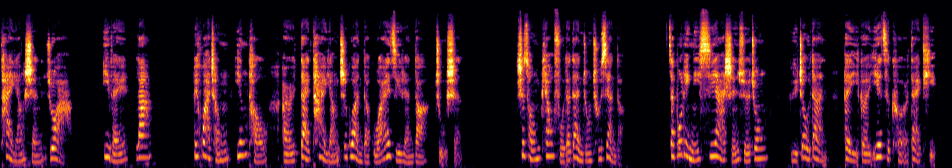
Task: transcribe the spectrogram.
太阳神 Ra，意为拉，被画成鹰头而戴太阳之冠的古埃及人的主神。是从漂浮的蛋中出现的。在波利尼西亚神学中，宇宙蛋被一个椰子壳代替。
